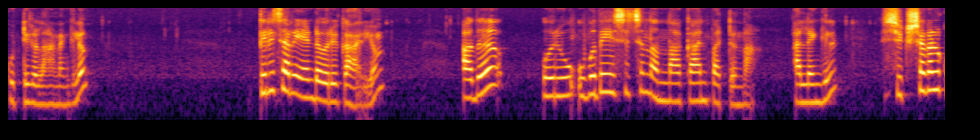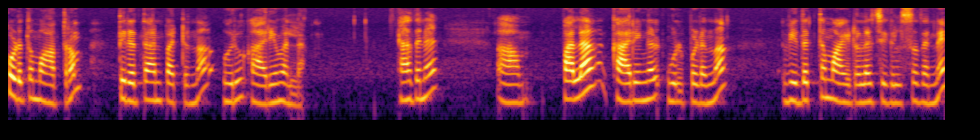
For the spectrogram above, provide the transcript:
കുട്ടികളാണെങ്കിലും തിരിച്ചറിയേണ്ട ഒരു കാര്യം അത് ഒരു ഉപദേശിച്ച് നന്നാക്കാൻ പറ്റുന്ന അല്ലെങ്കിൽ ശിക്ഷകൾ കൊടുത്ത് മാത്രം തിരുത്താൻ പറ്റുന്ന ഒരു കാര്യമല്ല. അതിന് പല കാര്യങ്ങൾ ഉൾപ്പെടുന്ന വിദഗ്ധമായിട്ടുള്ള ചികിത്സ തന്നെ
